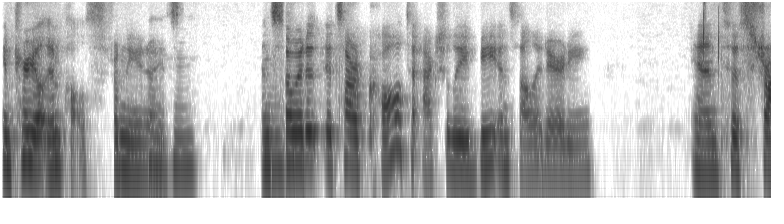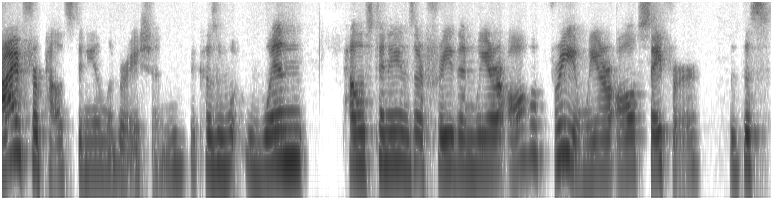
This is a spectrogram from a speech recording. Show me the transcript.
imperial impulse from the united states Mm-hmm. and so it, it's our call to actually be in solidarity and to strive for Palestinian liberation. Because w- when Palestinians are free, then we are all free and we are all safer. This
